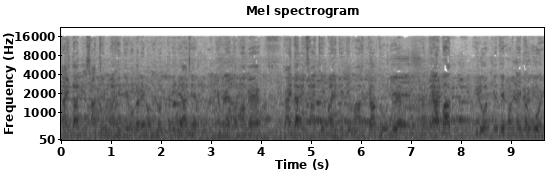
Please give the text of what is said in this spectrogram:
કાયદાની સાચી માહિતી વગર એનો વિરોધ કરી રહ્યા છે. એમણે તમામે કાયદાની સાચી માહિતીથી માહિતગાર થવું જોઈએ અને ત્યારબાદ વિરોધ કે જે પણ કંઈ કરવું હોય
